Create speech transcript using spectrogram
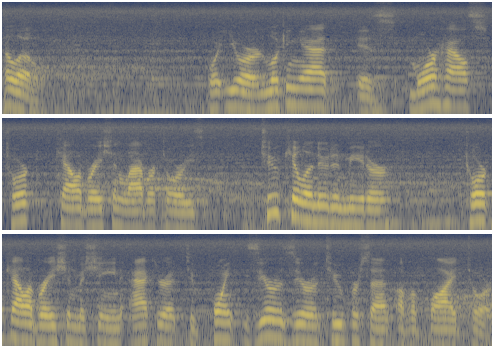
Hello. What you are looking at is Morehouse Torque Calibration Laboratories 2 kilonewton meter torque calibration machine accurate to 0.002% of applied torque.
